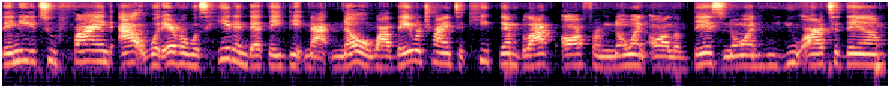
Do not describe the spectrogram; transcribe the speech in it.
They needed to find out whatever was hidden that they did not know while they were trying to keep them blocked off from knowing all of this, knowing who you are to them,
